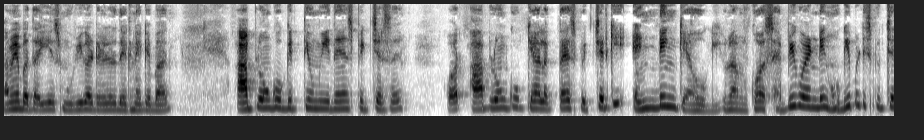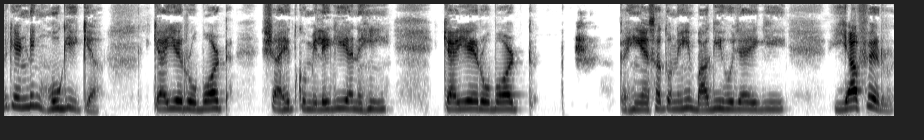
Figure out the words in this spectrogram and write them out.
हमें बताइए इस मूवी का ट्रेलर देखने के बाद, आप लोगों को कितनी उम्मीद है इस पिक्चर से? और आप लोगों को क्या लगता है इस पिक्चर की एंडिंग क्या होगी? ऑफकोर्स हैप्पी को एंडिंग होगी बट इस पिक्चर की एंडिंग होगी क्या? क्या ये रोबोट शाहिद को मिलेगी या नहीं? क्या ये रोबोट कहीं ऐसा तो नहीं, बागी हो जाएगी? या फिर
